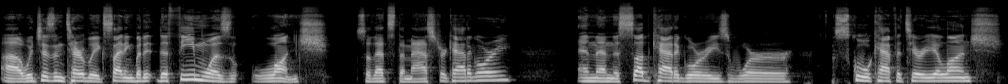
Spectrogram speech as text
uh, which isn't terribly exciting. But it, the theme was lunch. So that's the master category. And then the subcategories were school cafeteria lunch,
